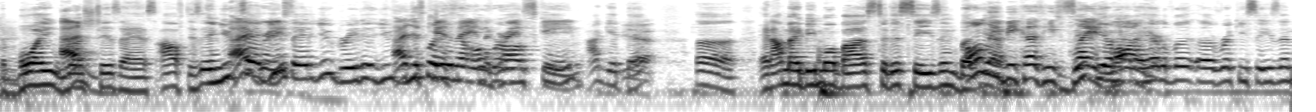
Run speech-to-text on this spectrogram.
The boy I- rushed his ass off this, and you I said agree. you said you agreed it. You, I you just put can't it say in the overall grand scheme. I get that. Uh, and I may be more biased to this season, but Only yeah, because he's played Ezekiel had a hell of a uh, rookie season.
